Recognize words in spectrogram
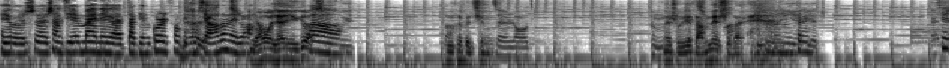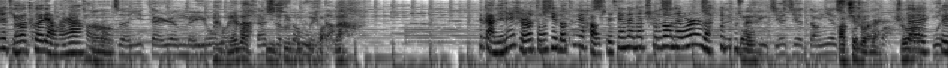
还有是上街卖那个大冰棍儿、跳冰棍 箱的那种两块钱一个，啊，特别清楚。那属于咱们那时代。嗯，对，其实挺有特点的，是吧？嗯，没了，一去不复返了。就感觉那时候东西都特别好吃，现在都吃不到那味儿了。对，大汽水儿是吧？对对，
